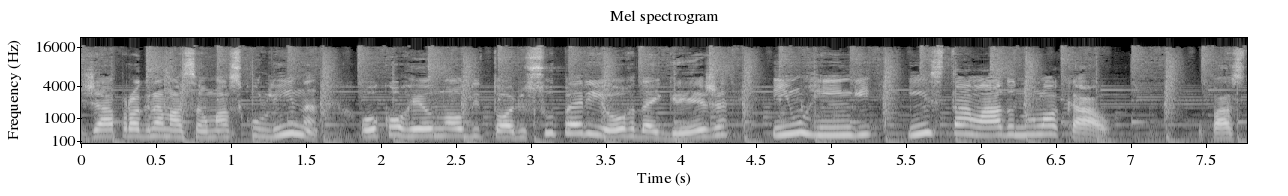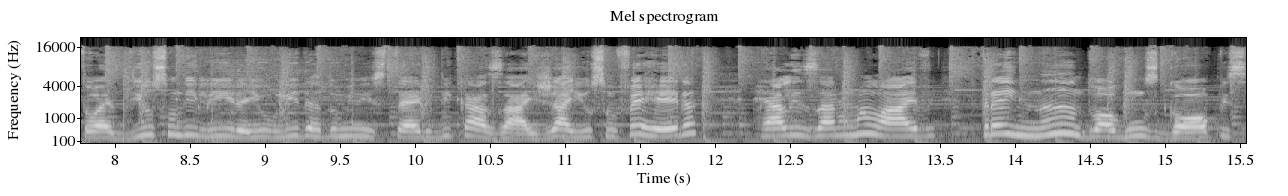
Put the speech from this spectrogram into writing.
Já a programação masculina ocorreu no auditório superior da igreja, em um ringue instalado no local. O pastor Edilson de Lira e o líder do Ministério de Casais, Jailson Ferreira, realizaram uma live treinando alguns golpes,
